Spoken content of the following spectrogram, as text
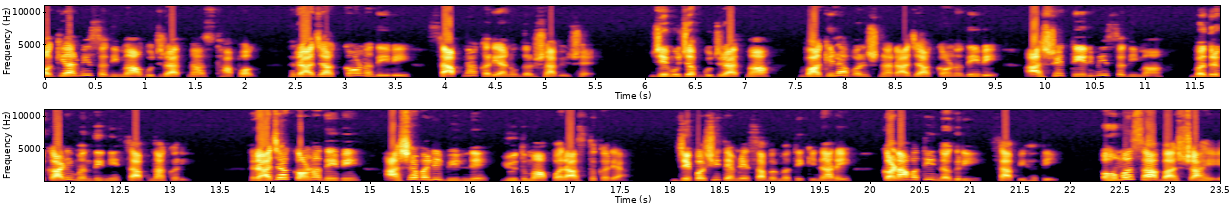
અગિયારમી સદીમાં ગુજરાતના સ્થાપક રાજા કર્ણદેવે સ્થાપના કર્યાનું દર્શાવ્યું છે. જે મુજબ ગુજરાતમાં વાઘેલા વંશના રાજા કર્ણદેવે આશરે તેરમી સદીમાં ભદ્રકાળી મંદિરની સ્થાપના કરી. રાજા કર્ણદેવે આશાવલી ભીલને યુદ્ધમાં પરાસ્ત કર્યા, જે પછી તેમણે સાબરમતી કિનારે કર્ણાવતી નગરી સ્થાપી હતી. અહમદ શાહ બાદશાહે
